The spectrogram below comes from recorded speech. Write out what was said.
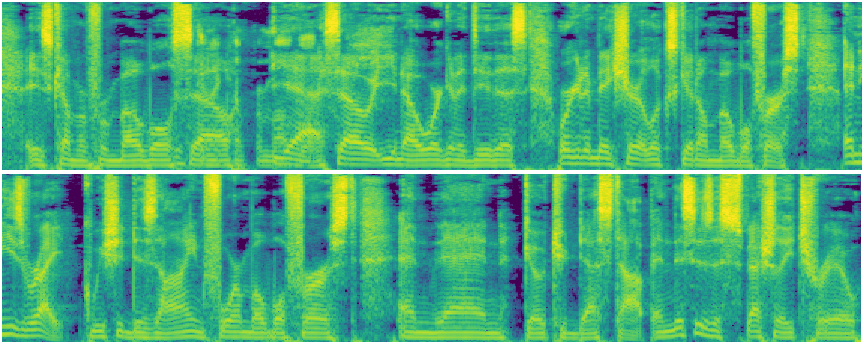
is coming from mobile. It's so, from mobile. yeah. So, you know, we're going to do this. We're going to make sure it looks good on mobile first. And he's right. We should design for mobile first and then go to desktop. And this is especially true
